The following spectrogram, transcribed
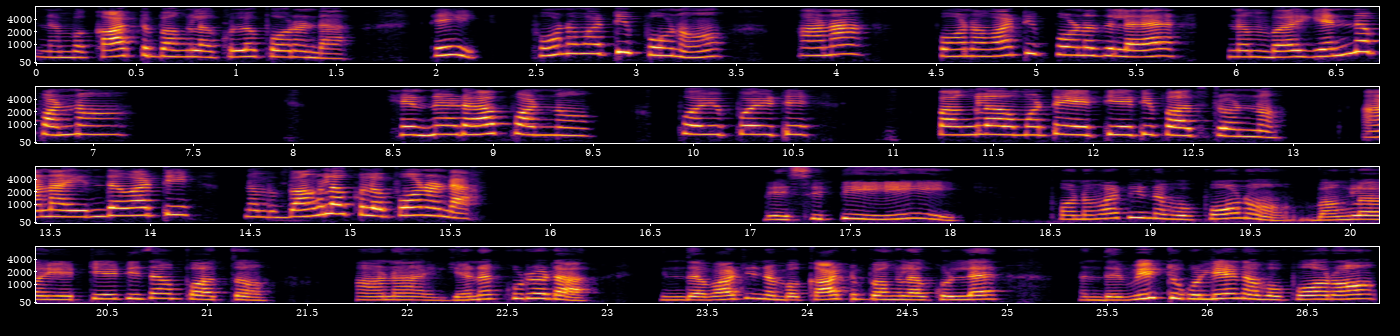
நம்ம காட்டு பங்களாக்குள்ள போறோம்டா. டேய் போன வாட்டி போனோம். ஆனா போன வாட்டி போனதுல நம்ம என்ன பண்ணோம்? என்னடா பண்ணோம்? போய் போயிட்டு பங்களாவை மட்டும் எட்டி எட்டி பார்த்துட்டு வந்தோம். ஆனா இந்த வாட்டி நம்ம பங்களாக்குள்ள போனோம்டா. டே சிட்டி போன வாட்டி நம்ம போனோம். பங்களாவை எட்டி எட்டி தான் பார்த்தோம். ஆனா எனக்கு கூடடா இந்த வாட்டி நம்ம காட்டு பங்களாக்குள்ள அந்த வீட்டுக்குள்ளேயே நம்ம போறோம்.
